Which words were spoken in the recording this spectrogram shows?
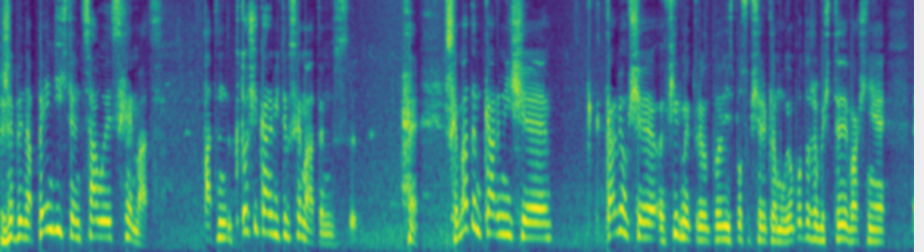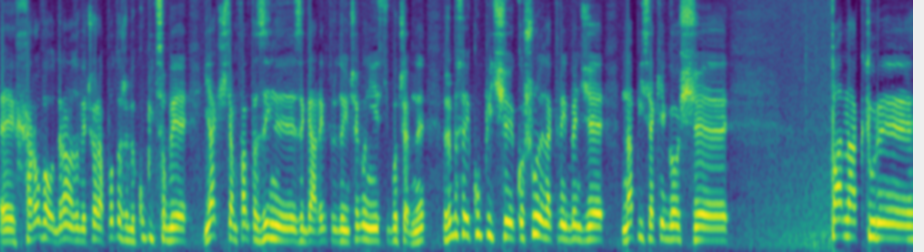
żeby napędzić ten cały schemat. A ten, kto się karmi tym schematem? Schematem karmi się, karmią się firmy, które w odpowiedni sposób się reklamują, po to, żebyś ty właśnie e, harował od rana do wieczora, po to, żeby kupić sobie jakiś tam fantazyjny zegarek, który do niczego nie jest ci potrzebny, żeby sobie kupić koszulę, na której będzie napis jakiegoś e, pana, który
